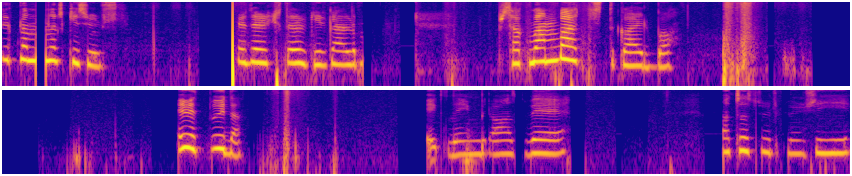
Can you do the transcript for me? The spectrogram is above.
Reklamları kesiyoruz. Evet arkadaşlar geri geldim. Saklambaçtı galiba. Evet buydu. Ekleyin biraz ve Atatürk'ün şeyi.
